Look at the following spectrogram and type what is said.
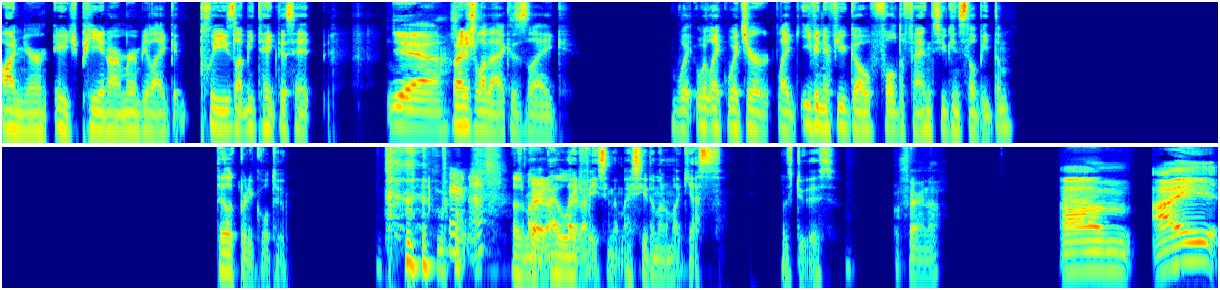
on your HP and armor and be like, please let me take this hit. Yeah. But I just love that because like, what, what like what's your like even if you go full defense, you can still beat them. They look pretty cool too. Fair enough. Those are my, Fair enough, I like fair enough. facing them. I see them and I'm like, yes, let's do this. Fair enough. Um, I,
